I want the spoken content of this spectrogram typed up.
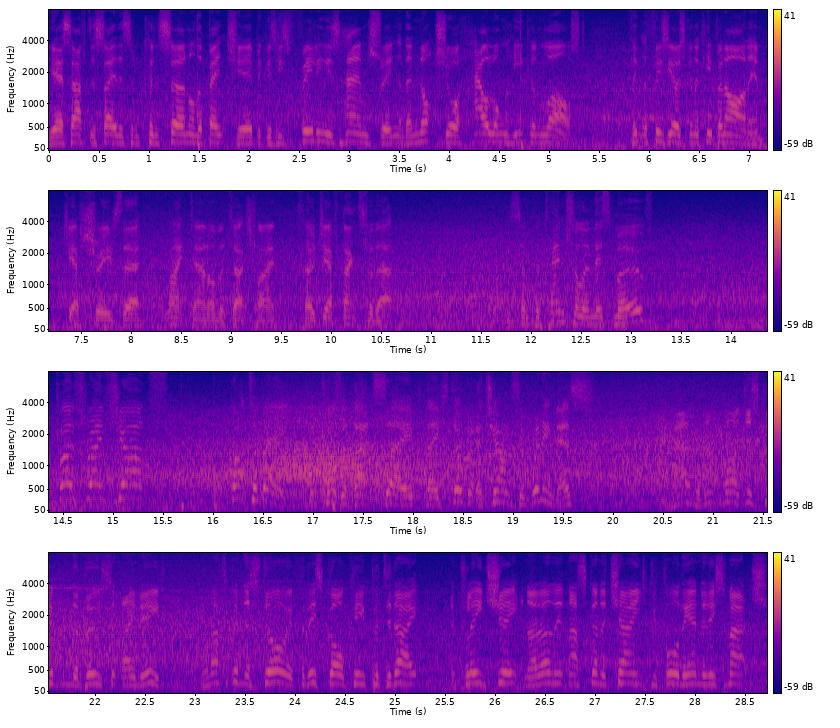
Yes, I have to say there's some concern on the bench here because he's feeling his hamstring and they're not sure how long he can last. I think the physio's going to keep an eye on him. Geoff Shreeves there, right down on the touchline. So, Geoff, thanks for that. There's some potential in this move. Close range chance. Got to be. Because of that save, they've still got a chance of winning this. They have, and that might just give them the boost that they need. Well, that's been the story for this goalkeeper today. A clean sheet, and I don't think that's going to change before the end of this match.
